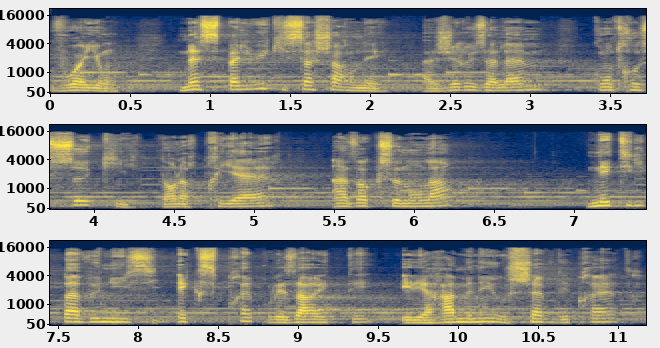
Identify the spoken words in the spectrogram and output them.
Voyons, n'est-ce pas lui qui s'acharnait à Jérusalem contre ceux qui, dans leurs prières, invoquent ce nom-là? N'est-il pas venu ici exprès pour les arrêter et les ramener au chef des prêtres?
